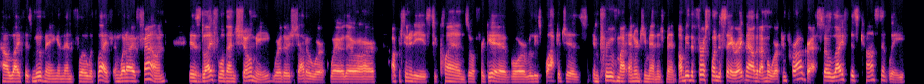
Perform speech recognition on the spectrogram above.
how life is moving and then flow with life. And what I've found is life will then show me where there's shadow work, where there are opportunities to cleanse or forgive or release blockages, improve my energy management. I'll be the first one to say right now that I'm a work in progress. So life is constantly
